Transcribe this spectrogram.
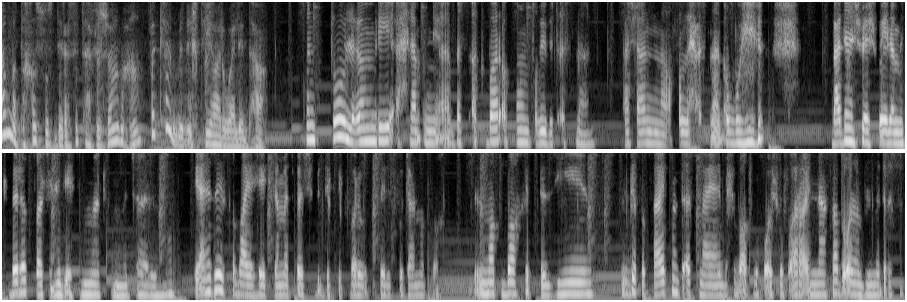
أما تخصص دراستها في الجامعة فكان من اختيار والدها. كنت طول عمري أحلم إني بس أكبر أكون طبيبة أسنان عشان أصلح أسنان أبوي. بعدين شوي شوي لما كبرت صار في عندي اهتمامات في مجال المطبخ. يعني زي الصبايا هيك لما تبلش بدك تكبري وتصيري تفوتي على المطبخ. المطبخ التزيين القصص هاي كنت أسمع يعني بحب أطبخ وأشوف آراء الناس. هذا وأنا بالمدرسة.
